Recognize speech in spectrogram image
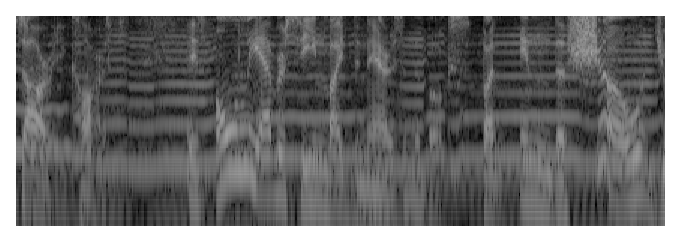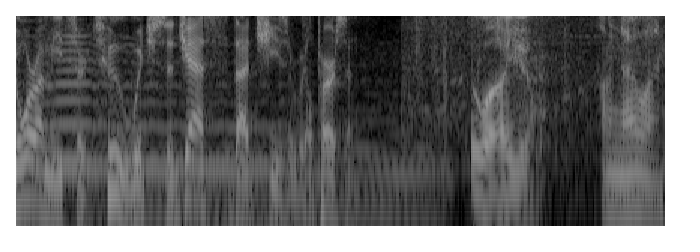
Sorry, Qarth. Is only ever seen by Daenerys in the books, but in the show, Jorah meets her too, which suggests that she's a real person. Who are you? I'm no one.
